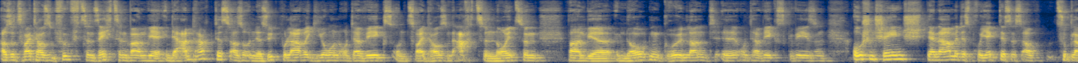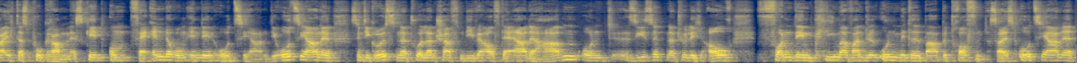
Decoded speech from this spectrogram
Also 2015, 16 waren wir in der Antarktis, also in der Südpolarregion unterwegs und 2018, 19 waren wir im Norden Grönland äh, unterwegs gewesen. Ocean Change, der Name des Projektes ist auch zugleich das Programm. Es geht um Veränderung in den Ozeanen. Die Ozeane sind die größten Naturlandschaften, die wir auf der Erde haben und sie sind natürlich auch von dem Klimawandel unmittelbar betroffen. Das heißt, Ozeane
